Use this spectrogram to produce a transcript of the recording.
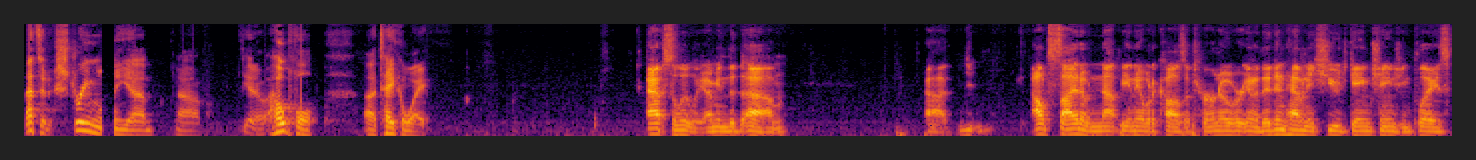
that's an extremely uh, uh, you know hopeful uh, takeaway. Absolutely. I mean, the um, outside of not being able to cause a turnover, you know, they didn't have any huge game changing plays.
